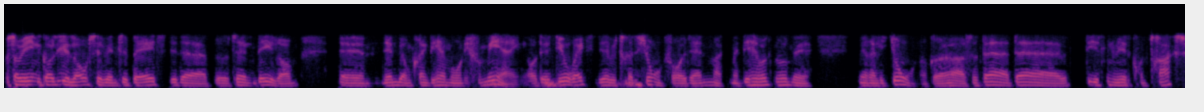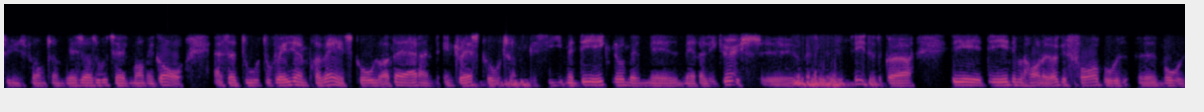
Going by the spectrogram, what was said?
Og så vil jeg egentlig godt lige have lov til at vende tilbage til det, der er blevet talt en del om, øh, nemlig omkring det her med uniformering. Og det, det er jo rigtigt, det har vi tradition for i Danmark, men det har jo ikke noget med med religion at gøre. Altså der, der, det er sådan mere et kontraktsynspunkt, som jeg også udtalte mig om i går. Altså du, du vælger en privat skole, og der er der en, en dresscode, som man kan sige, men det er ikke noget med, med, med religiøs øh, religiøsitet at gøre. Det, det indeholder jo ikke et forbud øh, mod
